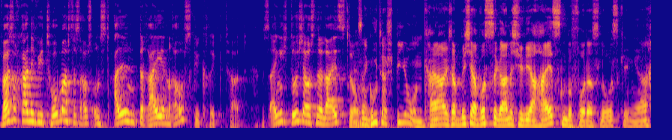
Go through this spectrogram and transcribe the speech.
weiß auch gar nicht, wie Thomas das aus uns allen dreien rausgekriegt hat. Das ist eigentlich durchaus eine Leistung. Das ist ein guter Spion. Keine Ahnung, ich glaube, Micha wusste gar nicht, wie wir heißen, bevor das losging, ja.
